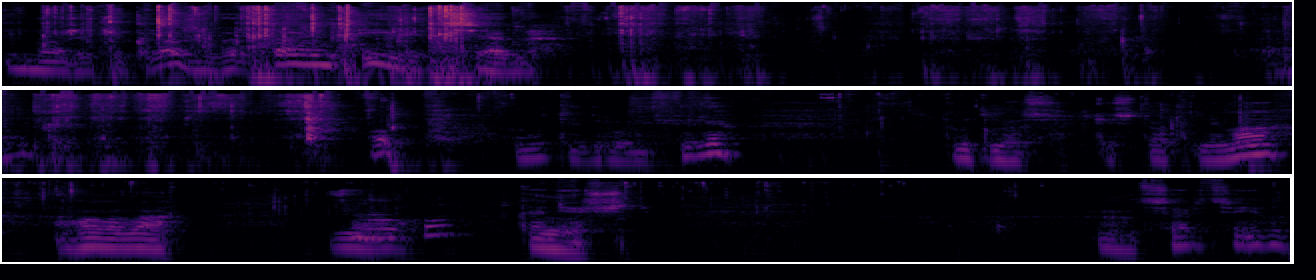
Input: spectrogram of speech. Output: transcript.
Ножичок розвертаємо і від себе. Так. Оп, от і друге філе. Тут у нас кісток нема, а голова. Уху? Конечно. От серце його.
